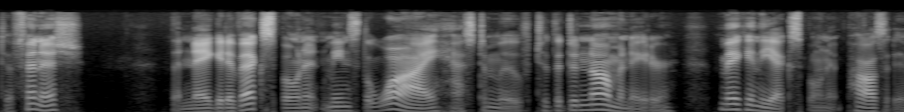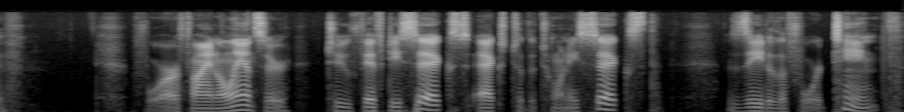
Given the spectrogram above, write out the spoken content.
To finish, the negative exponent means the y has to move to the denominator, making the exponent positive. For our final answer, 256 x to the 26th, z to the 14th,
